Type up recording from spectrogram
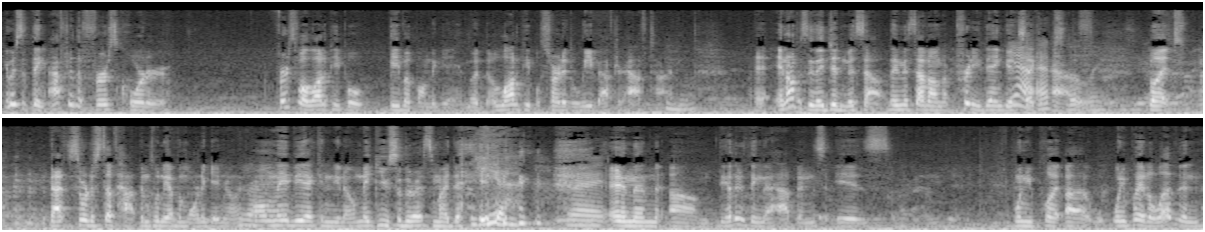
here's the thing: after the first quarter, first of all, a lot of people gave up on the game. But a lot of people started to leave after halftime, Mm-hmm. And obviously they did miss out. They missed out on a pretty dang good Yeah, second absolutely. half. But that sort of stuff happens when you have a morning game. You're like, well, maybe I can, you know, make use of the rest of my day. Yeah, right. And then um, the other thing that happens is when you play uh, when you play at eleven,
